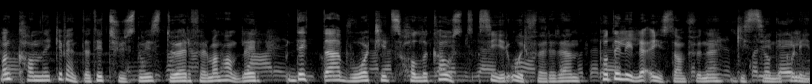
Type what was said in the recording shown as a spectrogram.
Man kan ikke vente til tusenvis dør før man handler. Dette er vår tids holocaust, sier ordføreren på det lille øysamfunnet Gissi Nicolini.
